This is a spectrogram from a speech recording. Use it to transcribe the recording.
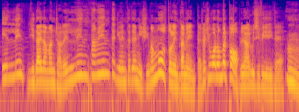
e len- gli dai da mangiare. E lentamente diventati amici, ma molto lentamente. Cioè ci vuole un bel po' prima che lui si fidi di te. Mm.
